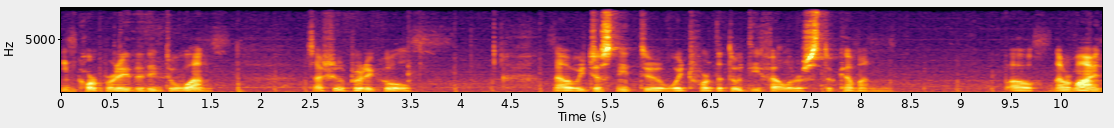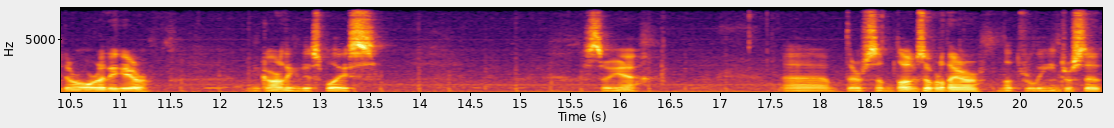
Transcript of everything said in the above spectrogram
incorporated into one. It's actually pretty cool. Now we just need to wait for the duty fellers to come and... Oh, never mind, they're already here. Guarding this place. So yeah. Uh, there's some dogs over there, not really interested.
